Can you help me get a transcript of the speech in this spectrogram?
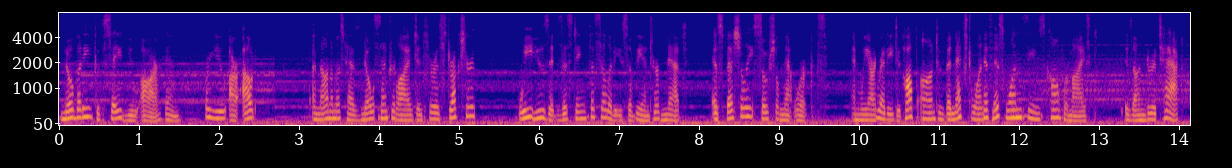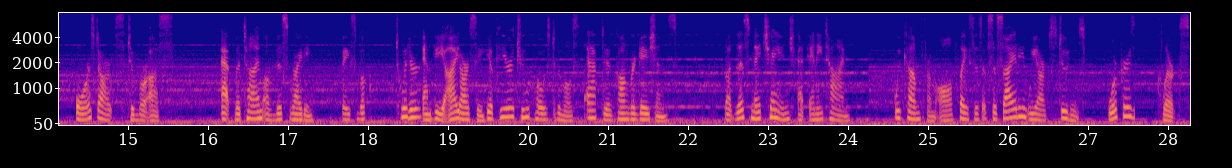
Nobody could say you are in, or you are out. Anonymous has no centralized infrastructure. We use existing facilities of the internet, especially social networks, and we are ready to hop onto the next one if this one seems compromised, is under attack, or starts to bore us. At the time of this writing, Facebook, Twitter and the IRC appear to host the most active congregations. But this may change at any time. We come from all places of society we are students, workers, clerks,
